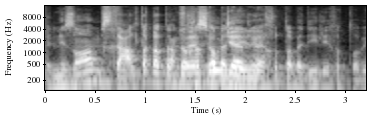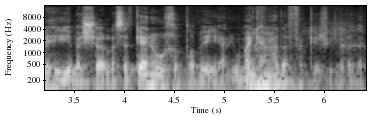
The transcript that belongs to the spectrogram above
النظام التقط انفاسه وجاب خطة بديلة. خطة ب هي بشار الأسد. كان هو خطة ب يعني وما كان حدا فكر فيه ابدا.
